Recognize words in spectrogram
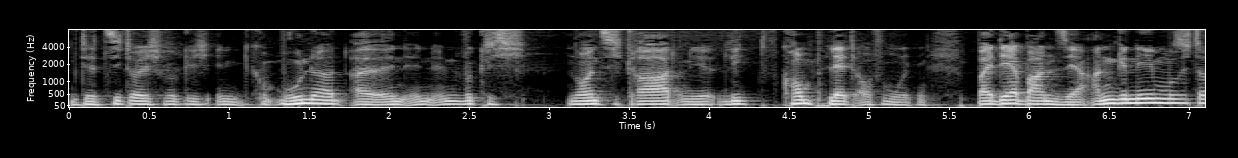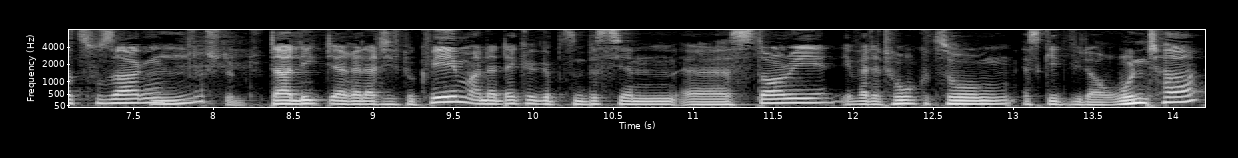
der zieht euch wirklich in 100, äh, in, in, in wirklich 90 Grad und ihr liegt komplett auf dem Rücken. Bei der Bahn sehr angenehm, muss ich dazu sagen. Hm, das stimmt. Da liegt ihr relativ bequem. An der Decke gibt's ein bisschen äh, Story. Ihr werdet hochgezogen, es geht wieder runter.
